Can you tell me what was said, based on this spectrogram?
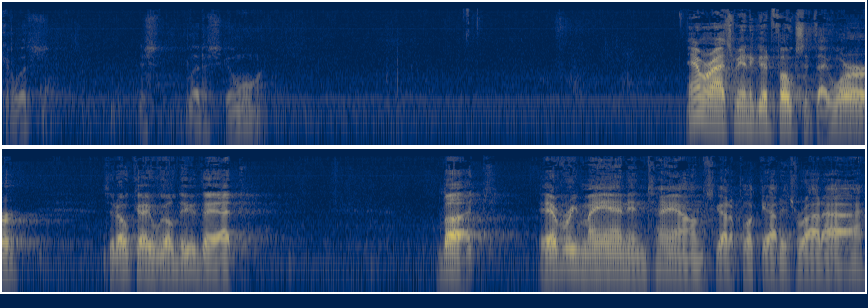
kill us. Just let us go on. Amorites, being the good folks that they were, said, Okay, we'll do that. But every man in town's got to pluck out his right eye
